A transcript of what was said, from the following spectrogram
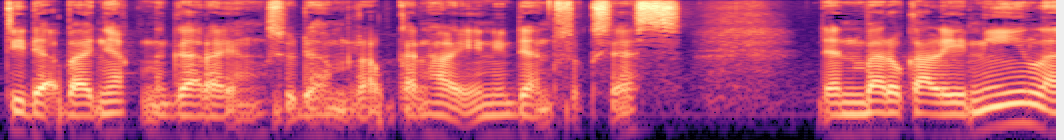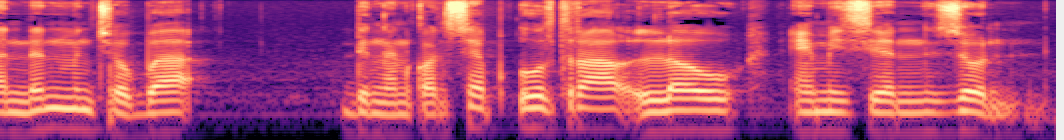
tidak banyak negara yang sudah menerapkan hal ini dan sukses. Dan baru kali ini London mencoba dengan konsep ultra low emission zone.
